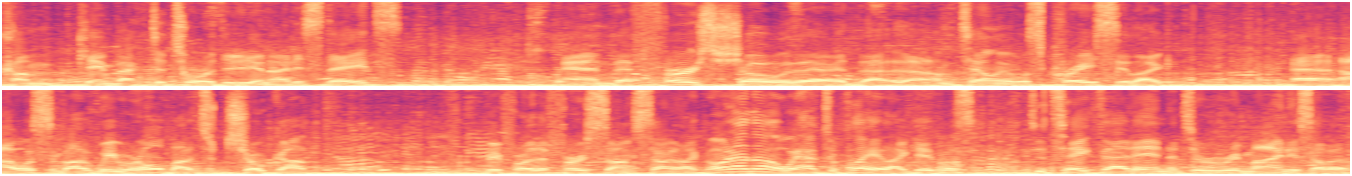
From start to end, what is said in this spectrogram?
come came back to tour to the United States. And the first show there, that, I'm telling you, was crazy. Like uh, I was about, we were all about to choke up before the first song started. Like, oh no, no, we have to play. Like it was to take that in and to remind yourself,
